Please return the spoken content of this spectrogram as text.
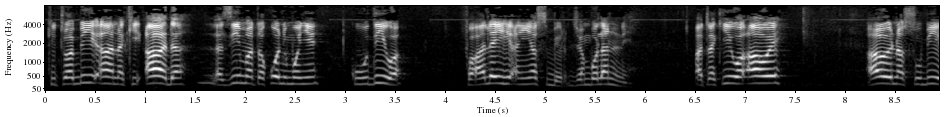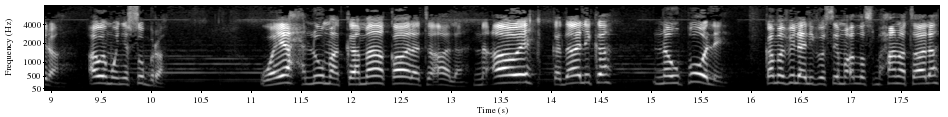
kitabia na kiada lazima atakuwa ni mwenye kuudhiwa. Fa alayhi an yasbir jambo la nne. Atakiwa awe awe na subira awe mwenye subra. Wayahluma kama qala ta'ala na awe kadhalika na upole kama vile alivyosema Allah subhanahu wa ta'ala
